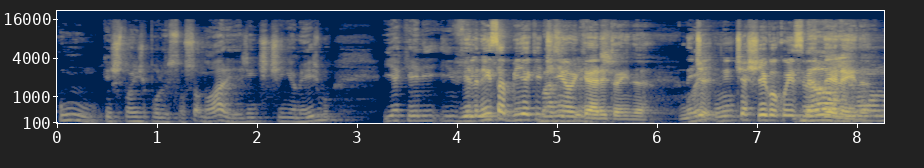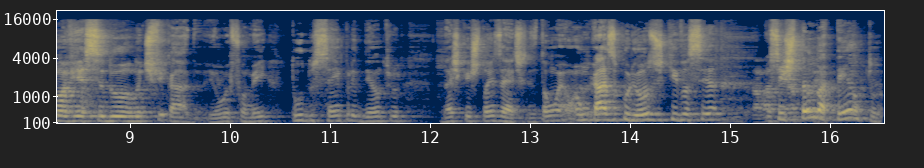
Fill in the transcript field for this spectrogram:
com questões de poluição sonora, e a gente tinha mesmo. E aquele. E, e ele nem sabia que tinha o um inquérito ainda. Nem tinha, nem tinha chegado ao conhecimento não, dele ainda. Não, não havia sido notificado. Eu informei tudo sempre dentro das questões éticas. Então é um caso curioso de que você você estando atento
